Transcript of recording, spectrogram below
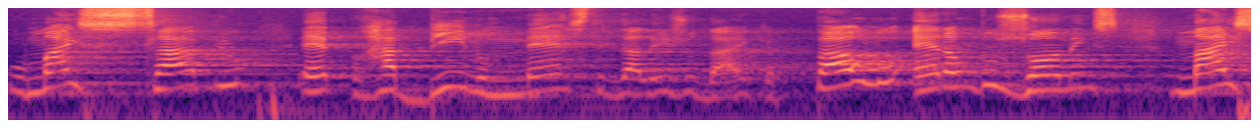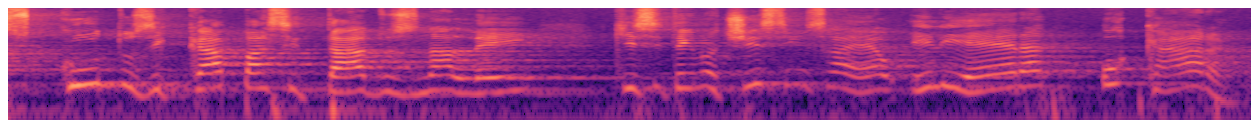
o mais sábio é, rabino, mestre da lei judaica. Paulo era um dos homens mais cultos e capacitados na lei que se tem notícia em Israel. Ele era o cara.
